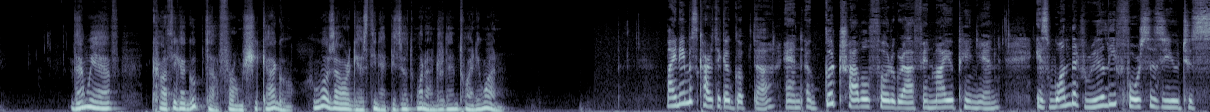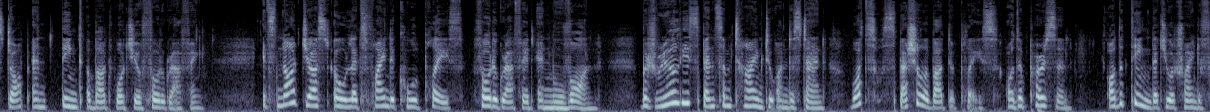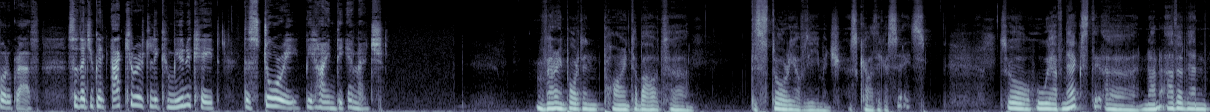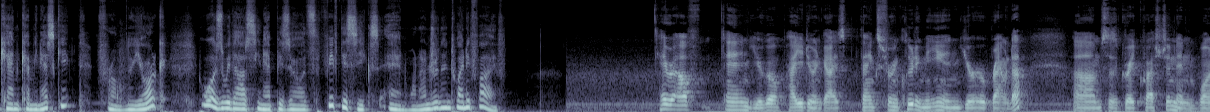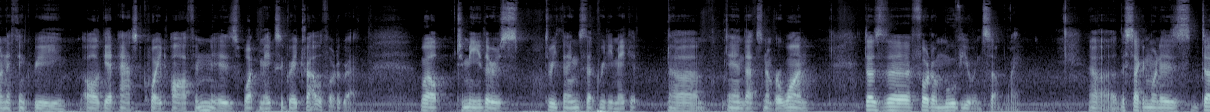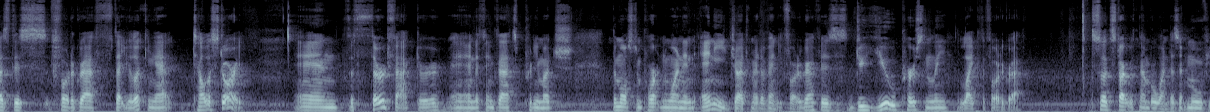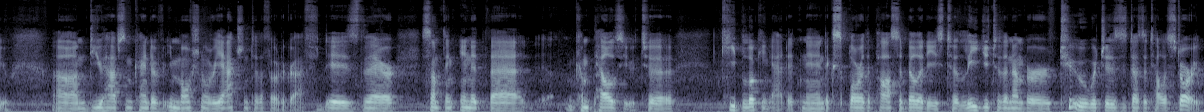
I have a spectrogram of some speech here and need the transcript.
Then we have Karthika Gupta from Chicago, who was our guest in episode 121. My name is Karthika Gupta, and a good travel photograph, in my opinion, is one that really forces you to stop and think about what you're photographing. It's not just, oh, let's find a cool place, photograph it, and move on, but really spend some time to understand what's so special about the place, or the person, or the thing that you are trying to photograph, so that you can accurately communicate the story behind the image very important point about uh, the story of the image, as Karthika says. So, who we have next? Uh, none other than Ken Kaminesky from New York, who was with us in episodes 56 and 125. Hey, Ralph and Hugo. How you doing, guys? Thanks for including me in your roundup. Um, this is a great question, and one I think we all get asked quite often is what makes a great travel photograph? Well, to me, there's three things that really make it. Uh, and that's number one does the photo move you in some way? Uh, the second one is does this photograph that you're looking at tell a story? And the third factor, and I think that's pretty much the most important one in any judgment of any photograph, is do you personally like the photograph? So let's start with number one does it move you? Um, do you have some kind of emotional reaction to the photograph? Is there something in it that compels you to keep looking at it and explore the possibilities to lead you to the number two, which is does it tell a story?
